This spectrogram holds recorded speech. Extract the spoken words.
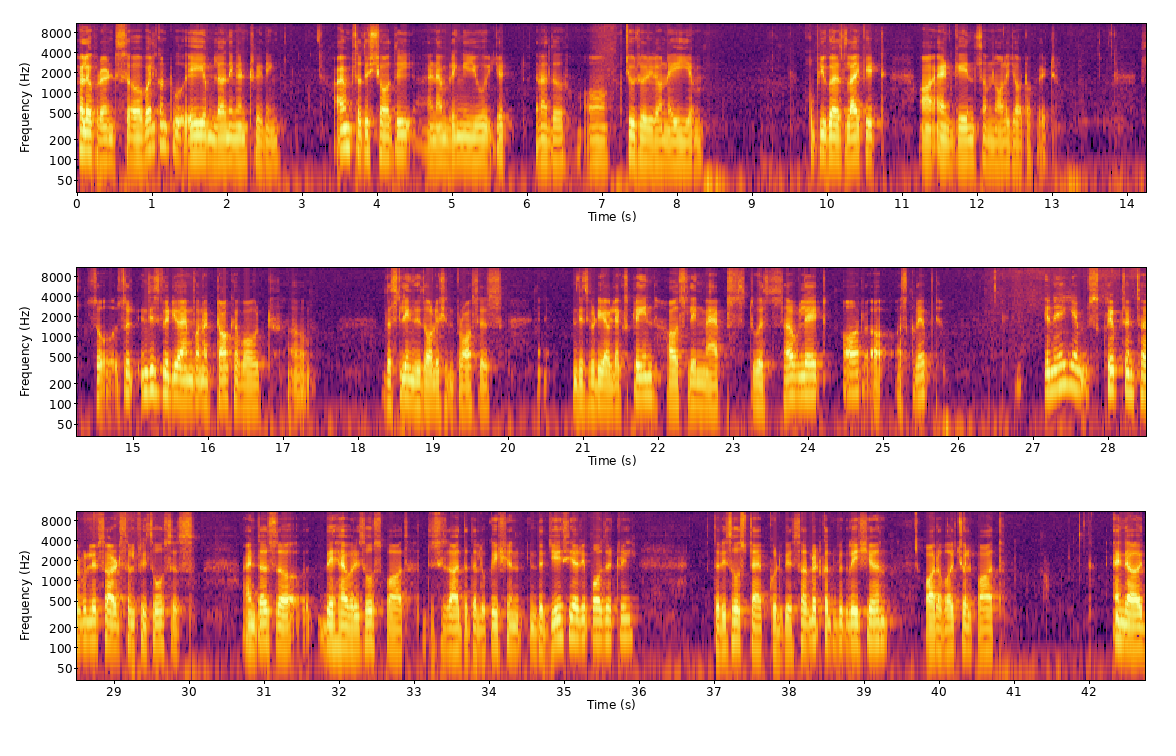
Hello friends, uh, welcome to AEM Learning and Training. I am Satish Chaudhary and I am bringing you yet another uh, tutorial on AEM. Hope you guys like it uh, and gain some knowledge out of it. So, so in this video I am gonna talk about uh, the sling resolution process. In this video I will explain how sling maps to a servlet or a script in AEM, scripts and servlets are itself resources and thus uh, they have a resource path. This is either the location in the JCR repository, the resource type could be a servlet configuration or a virtual path. And uh,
